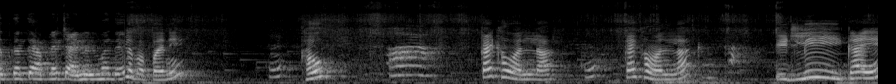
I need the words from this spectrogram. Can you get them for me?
स्वागत करते आपल्या चॅनलमध्ये. पप्पानी. खाऊ? काय खाऊ आणला? काय खाऊ आणला? इडली. काय?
